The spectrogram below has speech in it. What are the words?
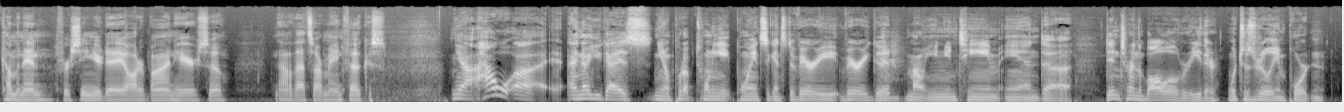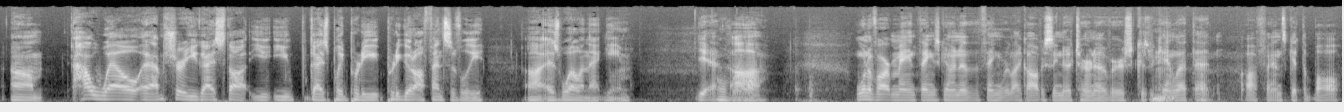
coming in for senior day, Otterbein here, so now that's our main focus. Yeah, how uh, I know you guys, you know, put up 28 points against a very, very good Mount Union team, and uh, didn't turn the ball over either, which was really important. Um, how well? I'm sure you guys thought you, you guys played pretty, pretty good offensively uh, as well in that game. Yeah. Uh, one of our main things going into the thing were like obviously no turnovers because we can't let that offense get the ball.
